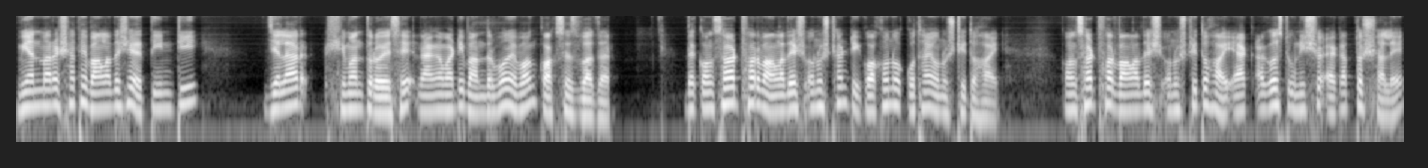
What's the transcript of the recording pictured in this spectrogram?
মিয়ানমারের সাথে বাংলাদেশের তিনটি জেলার সীমান্ত রয়েছে রাঙামাটি, বান্দরবন এবং কক্সেসবাজার দ্য কনসার্ট ফর বাংলাদেশ অনুষ্ঠানটি কখন ও কোথায় অনুষ্ঠিত হয়? কনসার্ট ফর বাংলাদেশ অনুষ্ঠিত হয় এক আগস্ট উনিশশো একাত্তর সালে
